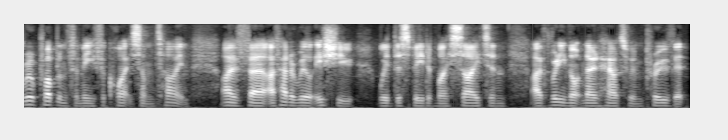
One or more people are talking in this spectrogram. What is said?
real problem for me for quite some time. I've uh, I've had a real issue with the speed of my site, and I've really not known how to improve it.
